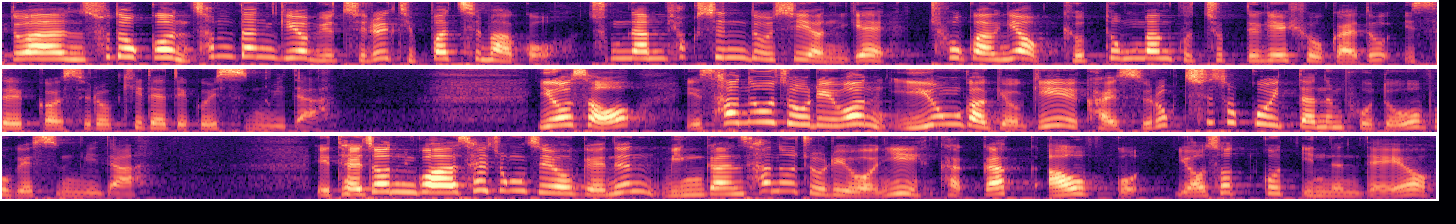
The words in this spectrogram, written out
또한 수도권 첨단 기업 유치를 뒷받침하고 충남 혁신도시 연계 초광역 교통망 구축 등의 효과도 있을 것으로 기대되고 있습니다. 이어서 산후조리원 이용 가격이 갈수록 치솟고 있다는 보도 보겠습니다. 대전과 세종 지역에는 민간 산후조리원이 각각 9곳, 6곳 있는데요.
